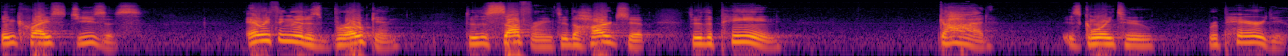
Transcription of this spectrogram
in Christ Jesus. Everything that is broken through the suffering, through the hardship, through the pain, God is going to repair you.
